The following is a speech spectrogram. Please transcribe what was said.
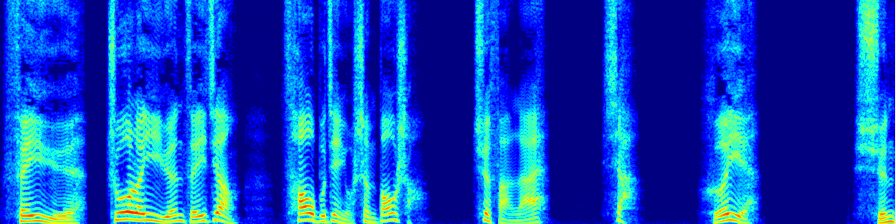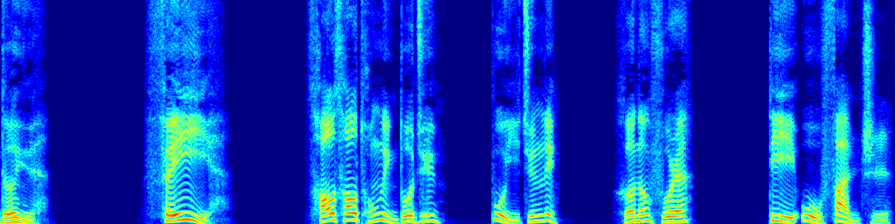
飞羽：“捉了一员贼将，操不见有甚褒赏，却反来下，何也？”玄德曰。非也，曹操统领多军，不以军令，何能服人？帝勿犯之。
